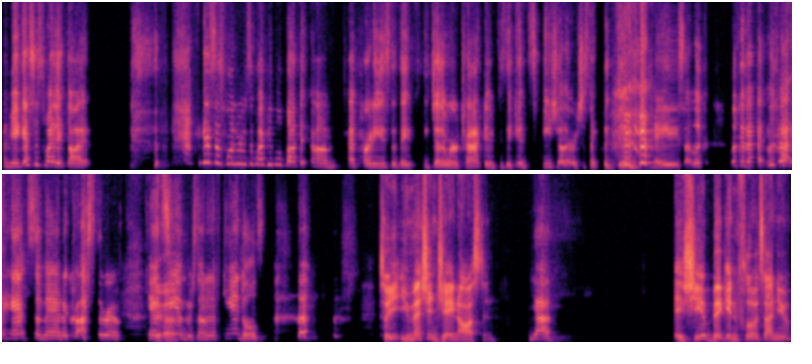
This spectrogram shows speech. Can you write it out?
I mean, I guess that's why they thought. I guess that's one reason why people thought that um, at parties that they each other were attractive because they couldn't see each other. It's just like the dim haze. I look look at that, look at that handsome man across the room. Can't yeah. see him. There's not enough candles. so you mentioned Jane Austen. Yeah. Is she a big influence on you?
